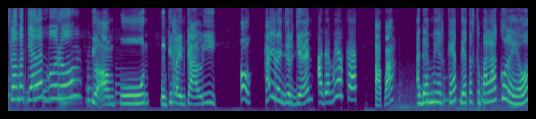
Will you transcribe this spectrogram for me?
Selamat jalan, burung. Ya ampun, mungkin lain kali. Oh, hai Ranger Jen. Ada meerkat. Apa? Ada meerkat di atas kepalaku, Leo.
